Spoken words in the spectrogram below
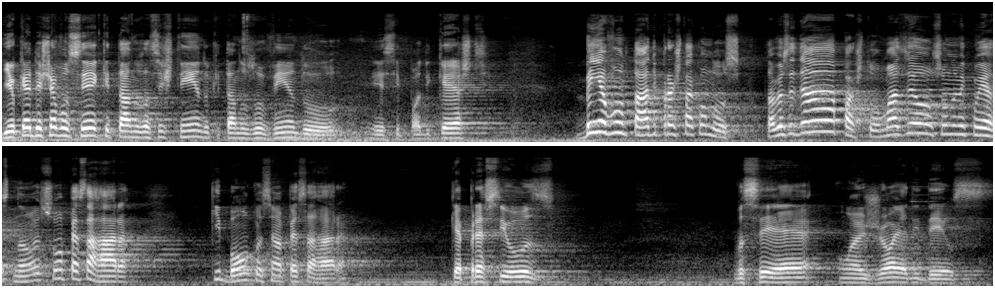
E eu quero deixar você que está nos assistindo, que está nos ouvindo esse podcast, bem à vontade para estar conosco. Talvez você diga, ah, pastor, mas eu, o senhor não me conhece, não, eu sou uma peça rara. Que bom que você é uma peça rara, que é precioso. Você é uma joia de Deus.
